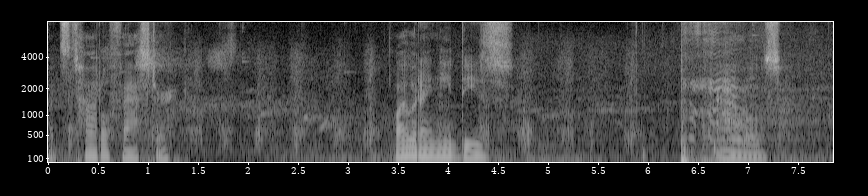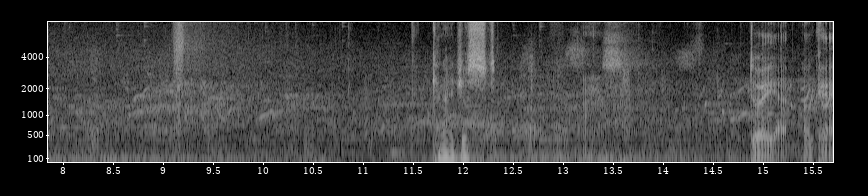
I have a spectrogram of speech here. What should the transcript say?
Let's toddle faster. Why would I need these owls? Can I just... Do I... Yet? Okay.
